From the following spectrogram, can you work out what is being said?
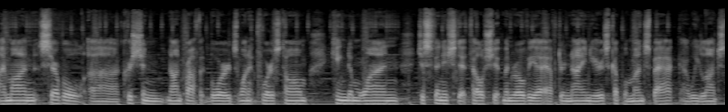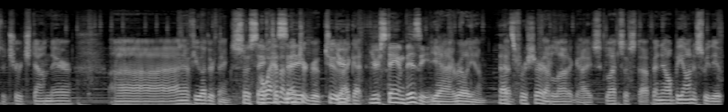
I'm on several uh, Christian nonprofit boards, one at Forest Home, Kingdom One, just finished at Fellowship Monrovia after nine years, a couple months back. Uh, we launched a church down there uh, and a few other things. So safe oh, I have a mentor group too. I got. You're staying busy. Yeah, I really am. That's I've for sure. Got a lot of guys, lots of stuff, and I'll be honest with you,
